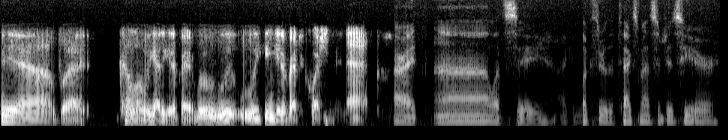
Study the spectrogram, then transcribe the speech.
Yeah, but come on, we got to get a better. We, we, we can get a better question than that. All right. Uh, let's see. I can look through the text messages here.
